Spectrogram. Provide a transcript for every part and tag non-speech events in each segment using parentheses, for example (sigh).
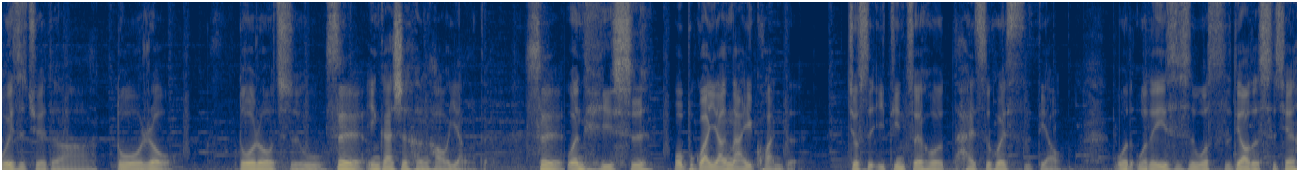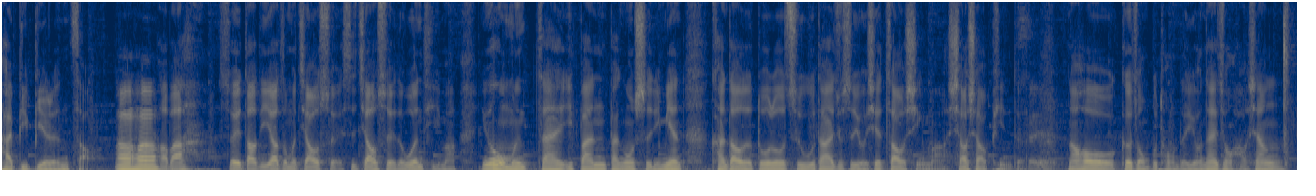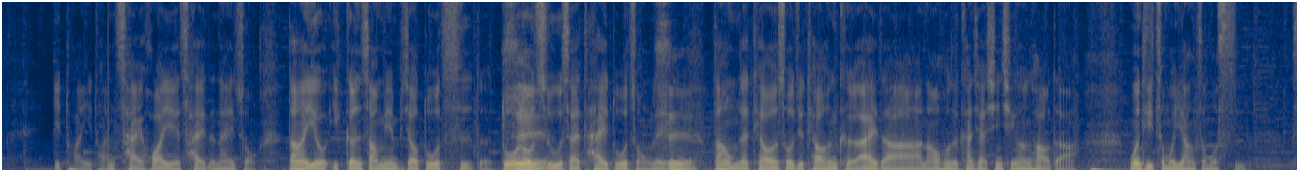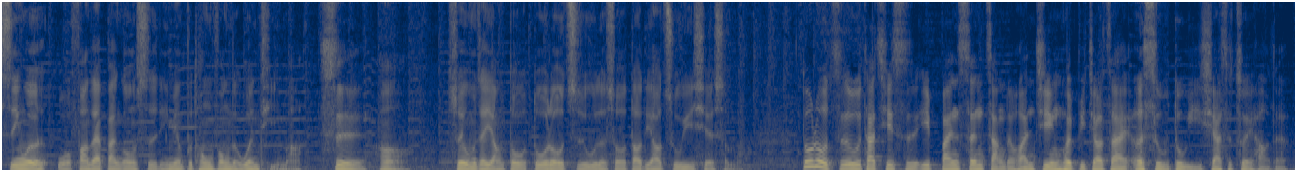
我一直觉得啊，多肉多肉植物是应该是很好养的。是，问题是，我不管养哪一款的，就是一定最后还是会死掉。我的我的意思是我死掉的时间还比别人早，嗯哼，好吧？所以到底要怎么浇水？是浇水的问题吗？因为我们在一般办公室里面看到的多肉植物，大概就是有一些造型嘛，小小瓶的，然后各种不同的，有那种好像一团一团菜、花椰菜的那一种，当然也有一根上面比较多刺的。多肉植物实在太多种类了，是当然我们在挑的时候就挑很可爱的啊，然后或者看起来心情很好的啊。问题怎么养怎么死，是因为我放在办公室里面不通风的问题吗？是。嗯，所以我们在养多多肉植物的时候，到底要注意些什么？多肉植物它其实一般生长的环境会比较在二十五度以下是最好的，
